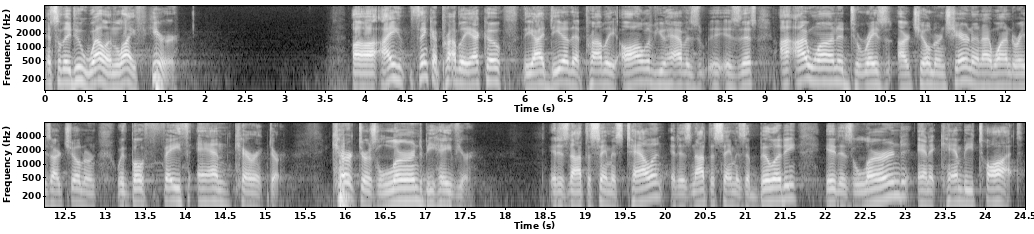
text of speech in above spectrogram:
and so they do well in life here. Uh, I think I probably echo the idea that probably all of you have is, is this. I, I wanted to raise our children, Sharon and I wanted to raise our children with both faith and character. Character is learned behavior. It is not the same as talent, it is not the same as ability. It is learned and it can be taught.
